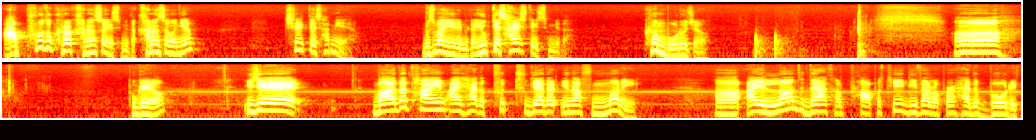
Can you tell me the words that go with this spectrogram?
앞으로도 그럴 가능성이 있습니다. 가능성은요? 7대 3이에요. 무슨 말입니까? 6대 4일 수도 있습니다. 그건 모르죠. 어, 보게요. 이제 by the time I had put together enough money uh, I learned that a property developer had bought it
